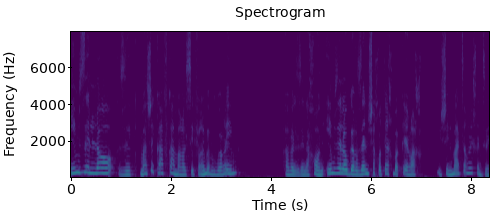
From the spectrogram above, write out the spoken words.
אם זה לא, זה מה שקפקא אמר על ספרים מבוגרים, אבל זה נכון, אם זה לא גרזן שחותך בקרח, בשביל מה צריך את זה?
